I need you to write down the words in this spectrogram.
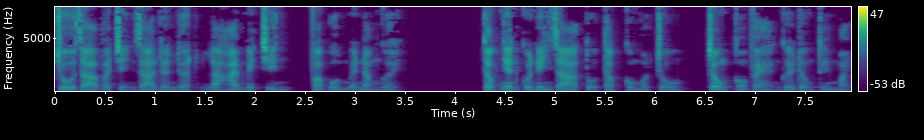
Chu gia và Trịnh gia lần lượt là 29 Và 45 người. Tộc nhân của Ninh gia tụ tập cùng một chỗ, Trông có vẻ người đông thế mạnh.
